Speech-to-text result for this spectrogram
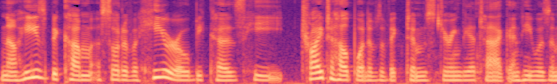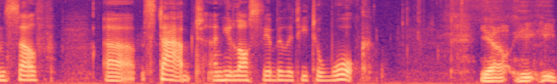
Now, he's become a sort of a hero because he tried to help one of the victims during the attack and he was himself uh, stabbed and he lost the ability to walk. Yeah, he, he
